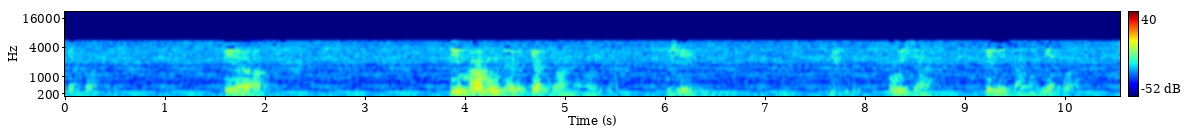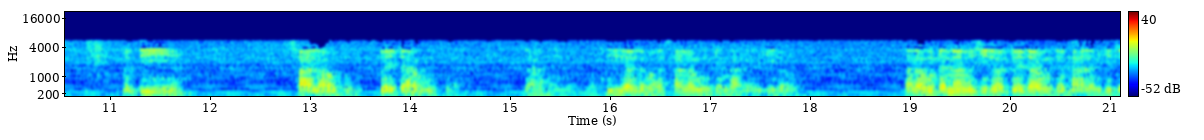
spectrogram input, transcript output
ပြောက်သွားတယ်ပြီးတော့ဒီမှမှုလည်းပြောက်သွားတယ်ဟုတ်ကဲ့မရှိဘူးဝိဇ္ဇာကိလေသာကိုပြတ်သွားတယ်မသိရင်ဆာလောင်မှုတွေ့တာမှုဆိုတာ လာနိုင်တယ်သိတော့ကမှဆာလောင်မှုတဏှာလည်းမရှိတော့ဆာလောင်မှုတဏှာမရှိတော့တွေ့တာမှုတဏှာလည်းမရှိတ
